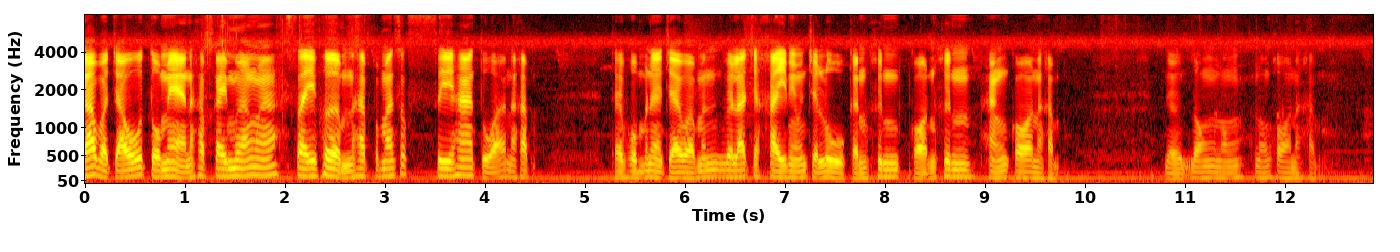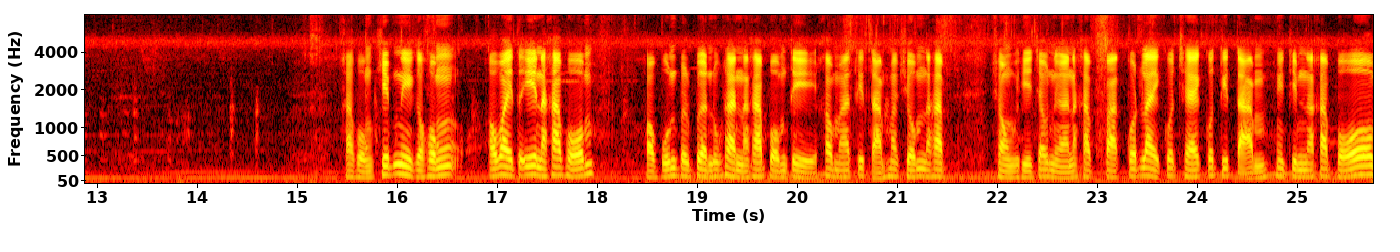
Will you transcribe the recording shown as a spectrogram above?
ก้าวว่าเจ้าตัวแม่นะครับ ไก่เมืองมาใส่เพิ่มนะครับ ประมาณสักสี่ห้าตัวนะครับ แต่ผมไม่แน่ใจว่ามันเวลาจะไข่เนี่ยมันจะลูกกันขึ้นก่อนขึ้นหางก่อนนะครับ เดี๋ยวลองลองลองพอนะครับ ครับผมคลิปนี้ก็คงเอาไว้ตัวเองนะครับ ผมขอบคุณเพื่อนๆทุกท่านนะครับ ผมที่เข้ามาติดตามรับชมนะครับ ช่องวิธีเจ้าเหนือนะครับ ฝากกดไลค์กดแชร์กดติดตามให้จิมนะครับ ผม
